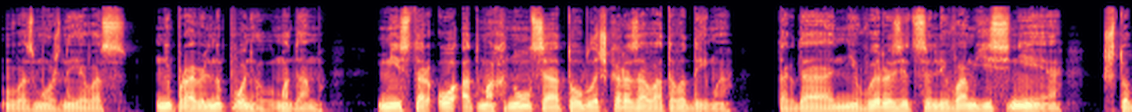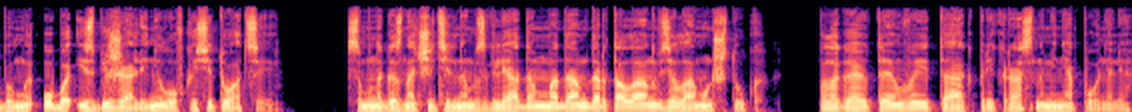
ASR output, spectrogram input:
«Возможно, я вас неправильно понял, мадам». Мистер О отмахнулся от облачка розоватого дыма. «Тогда не выразится ли вам яснее, чтобы мы оба избежали неловкой ситуации. С многозначительным взглядом мадам Д'Арталан взяла мундштук. «Полагаю, Тэм, вы и так прекрасно меня поняли».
